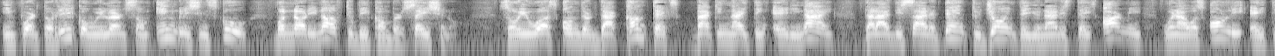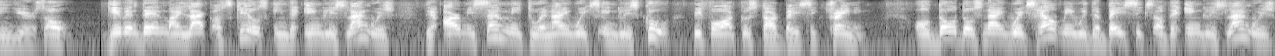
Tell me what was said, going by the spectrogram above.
In Puerto Rico, we learned some English in school, but not enough to be conversational. So it was under that context back in 1989 that I decided then to join the United States Army when I was only 18 years old. Given then my lack of skills in the English language, the Army sent me to a nine weeks English school before I could start basic training. Although those nine weeks helped me with the basics of the English language,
